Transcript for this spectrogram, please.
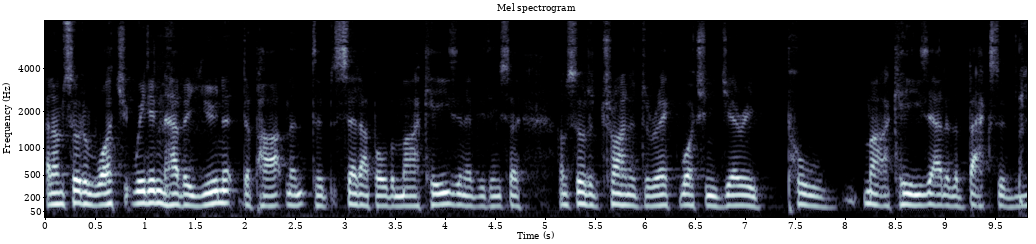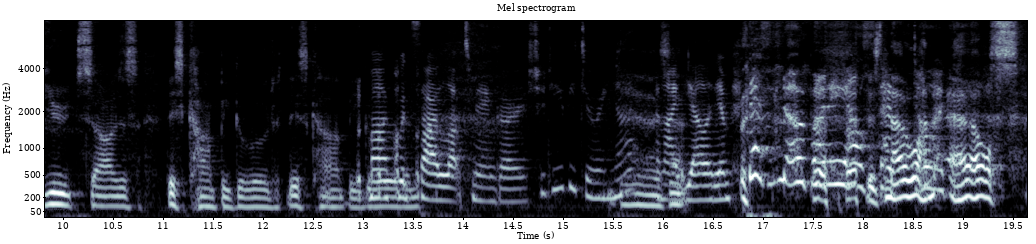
and I'm sort of watching. We didn't have a unit department to set up all the marquees and everything, so I'm sort of trying to direct, watching Jerry pull marquees out of the backs of utes. I was just, this can't be good. This can't be good. Mark would And sidle up to me and go, "Should you be doing that?" and I'd that- yell at him, "There's nobody else There's no one it." else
